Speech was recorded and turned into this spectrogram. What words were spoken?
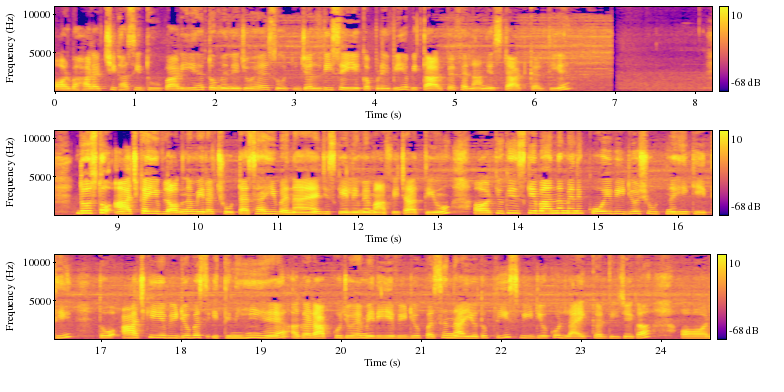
और बाहर अच्छी खासी धूप आ रही है तो मैंने जो है सोच जल्दी से ये कपड़े भी अभी तार पे फैलाने स्टार्ट कर दिए। दोस्तों, आज का ये व्लॉग ना मेरा छोटा सा ही बना है, जिसके लिए मैं माफ़ी चाहती हूँ। और क्योंकि इसके बाद ना मैंने कोई वीडियो शूट नहीं की थी तो आज की ये वीडियो बस इतनी ही है। अगर आपको जो है मेरी ये वीडियो पसंद आई हो तो प्लीज़ वीडियो को लाइक कर दीजिएगा। और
